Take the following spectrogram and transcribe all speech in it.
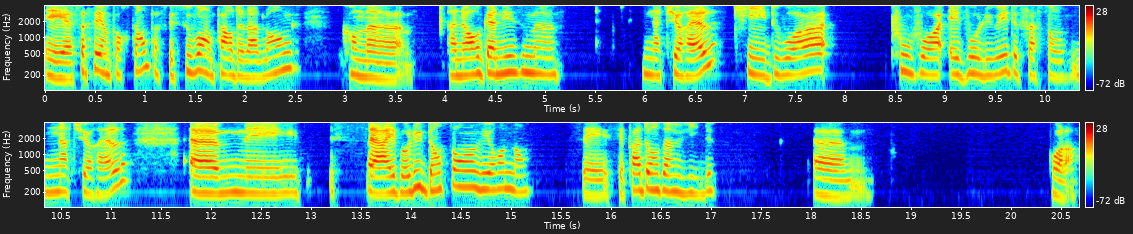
Et euh, ça, c'est important parce que souvent, on parle de la langue comme euh, un organisme naturel qui doit pouvoir évoluer de façon naturelle, euh, mais ça évolue dans son environnement. C'est, c'est pas dans un vide. voilà.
